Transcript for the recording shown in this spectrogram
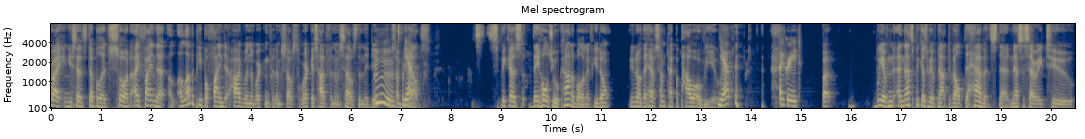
Right, and you said it's double edged sword. I find that a, a, lot of people find it hard when they're working for themselves to work as hard for themselves than they do mm, for somebody yep. else. It's, it's, because they hold you accountable, and if you don't, you know, they have some type of power over you. Yep, agreed. But we have, and that's because we have not developed the habits that are necessary to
